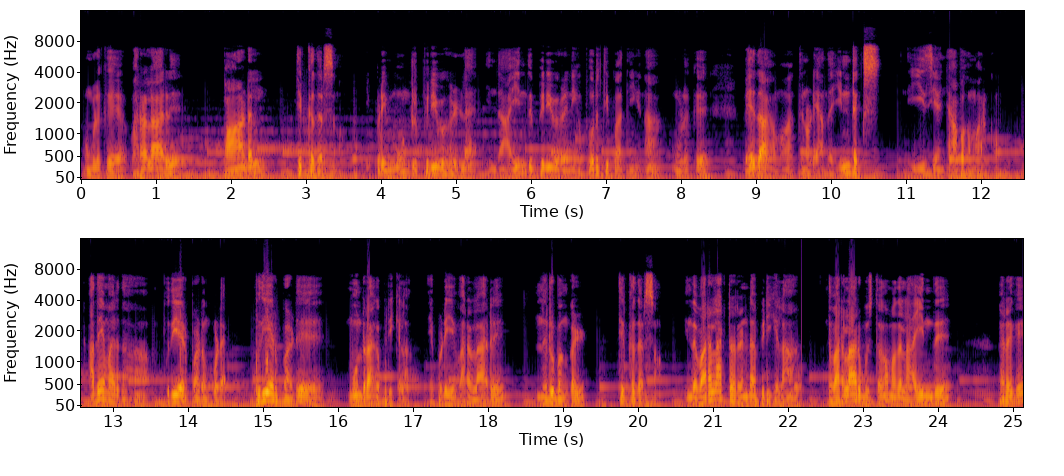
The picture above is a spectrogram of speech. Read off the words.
உங்களுக்கு வரலாறு பாடல் தீர்க்க தரிசனம் இப்படி மூன்று பிரிவுகளில் இந்த ஐந்து பிரிவுகளை நீங்கள் பொருத்தி பார்த்தீங்கன்னா உங்களுக்கு வேதாகமத்தினுடைய அந்த இண்டெக்ஸ் ஈஸியாக ஞாபகமாக இருக்கும். அதே மாதிரி தான் புதிய ஏற்பாடும் கூட. புதிய ஏற்பாடு மூன்றாக பிரிக்கலாம். எப்படி? வரலாறு நிருபங்கள் தீர்க்க தரிசனம் இந்த வரலாற்றை ரெண்டாக பிரிக்கலாம். இந்த வரலாறு புஸ்தகம் முதல்ல ஐந்து பிறகு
